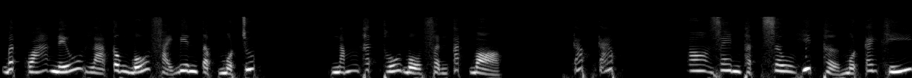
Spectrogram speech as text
Bất quá nếu là công bố phải biên tập một chút. Nắm thất thú bộ phận cắt bỏ. Cáp cáp. O gen thật sâu hít thở một cái khí.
